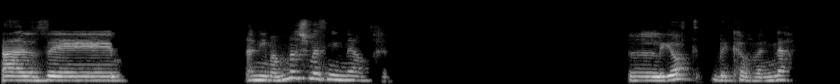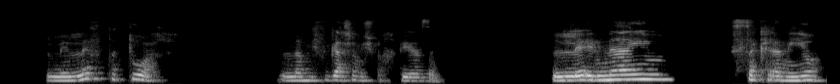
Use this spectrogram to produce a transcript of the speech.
אז אה, אני ממש מזמינה אתכם להיות בכוונה, ללב פתוח למפגש המשפחתי הזה, לעיניים סקרניות,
